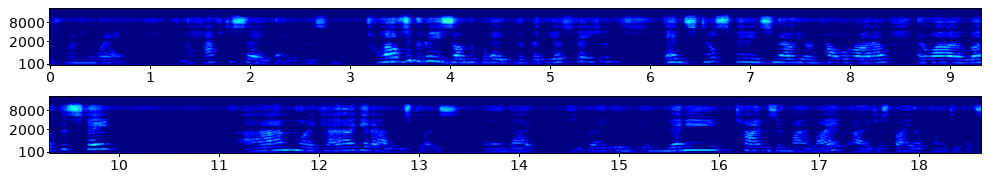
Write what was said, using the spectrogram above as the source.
is running away. And I have to say that it was 12 degrees on the way to the radio station and still spitting snow here in Colorado. And while I love the state, I'm like, how do I get out of this place? And that, right, in, in many times in my life, I just buy airplane tickets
